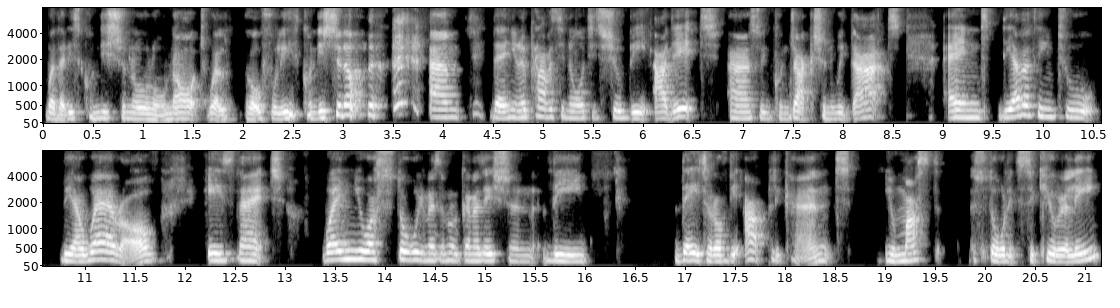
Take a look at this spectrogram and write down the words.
whether it's conditional or not, well, hopefully it's conditional, um, then, you know, privacy notice should be added. Uh, so in conjunction with that. And the other thing to be aware of is that when you are storing as an organization the data of the applicant, you must store it securely.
